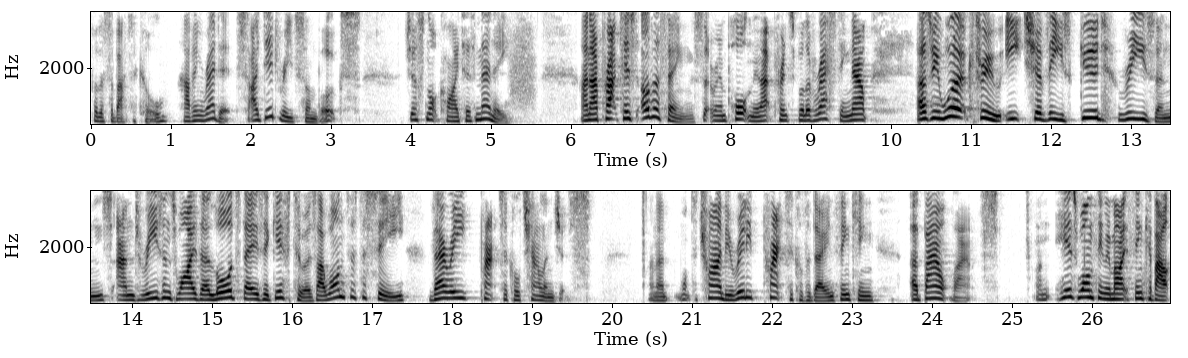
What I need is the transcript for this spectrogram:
for the sabbatical, having read it. I did read some books, just not quite as many. And I practiced other things that are important in that principle of resting. Now, as we work through each of these good reasons and reasons why the Lord's Day is a gift to us, I want us to see very practical challenges. And I want to try and be really practical today in thinking about that. And here's one thing we might think about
